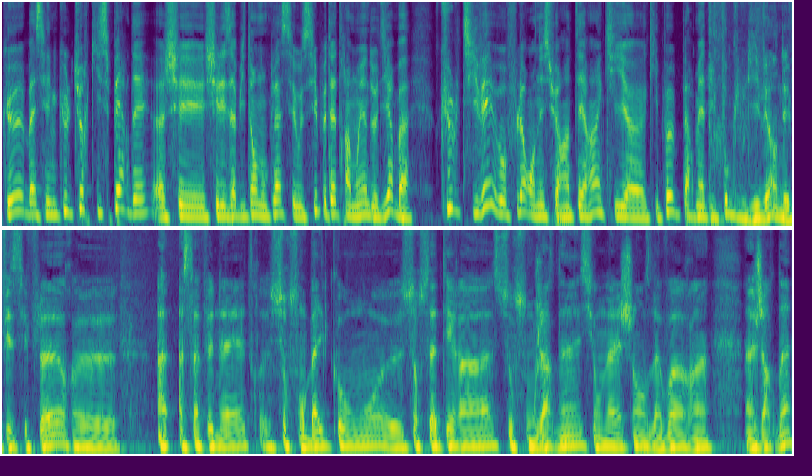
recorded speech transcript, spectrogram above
que bah, c'est une culture qui se perdait chez, chez les habitants. Donc là, c'est aussi peut-être un moyen de dire, bah, cultivez vos fleurs. On est sur un terrain qui, euh, qui peut permettre. Il faut cultiver en effet ses fleurs à, sa fenêtre, sur son balcon, euh, sur sa terrasse, sur son jardin, si on a la chance d'avoir un, jardin.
